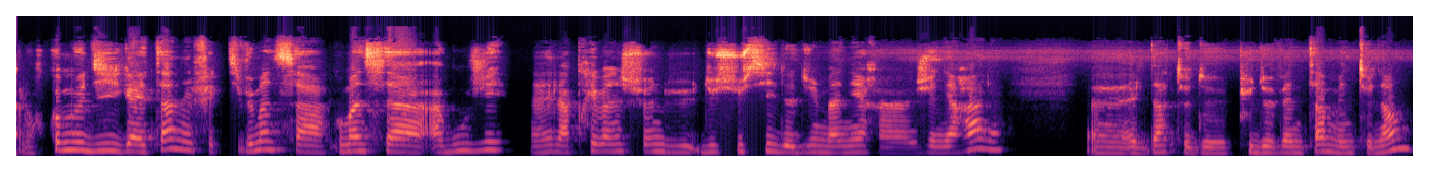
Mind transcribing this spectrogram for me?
Alors, comme dit Gaëtan, effectivement, ça commence à, à bouger. Hein, la prévention du, suicide d'une manière euh, générale, euh, elle date de plus de 20 ans maintenant.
